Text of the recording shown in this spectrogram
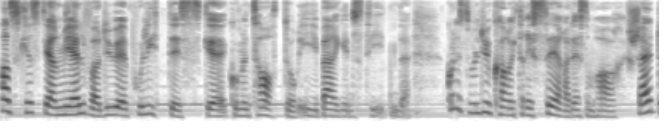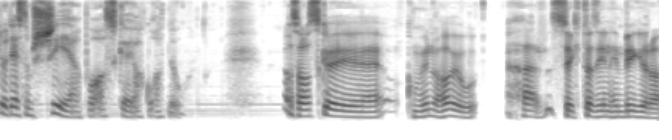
Hans Christian Mjelva, du er politisk eh, kommentator i Bergenstidende. Hvordan vil du karakterisere det som har skjedd, og det som skjer på Askøy akkurat nå? Altså Askøy eh, kommune har jo her svikta sine innbyggere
